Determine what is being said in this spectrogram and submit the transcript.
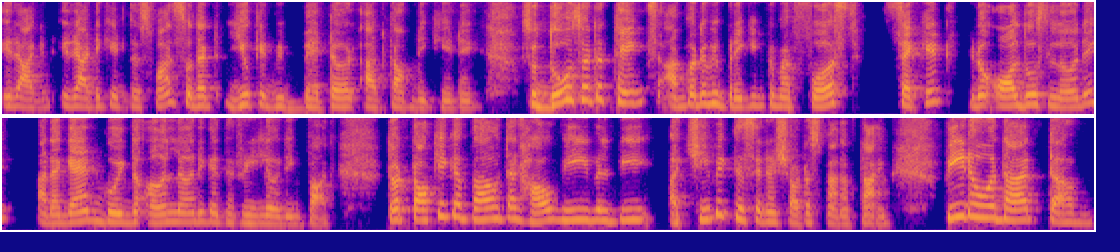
erad- eradicate this one so that you can be better at communicating. So those are the things I'm going to be bringing to my first, second, you know, all those learning. And again, going the unlearning and the relearning part. Now, talking about that, how we will be achieving this in a shorter span of time. We know that um,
